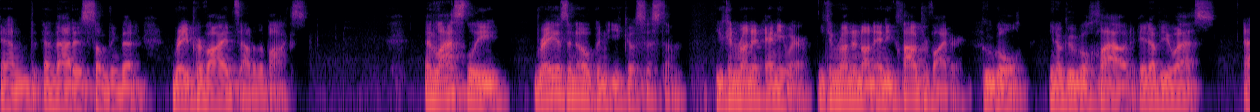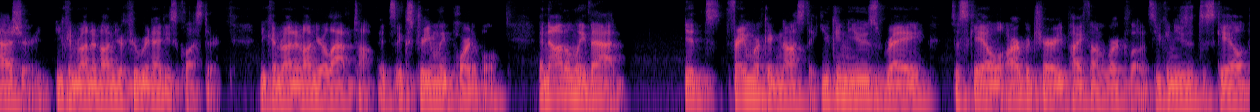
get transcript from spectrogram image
and and that is something that Ray provides out of the box. And lastly, Ray is an open ecosystem. You can run it anywhere. You can run it on any cloud provider, Google, you know, Google Cloud, AWS, Azure. You can run it on your Kubernetes cluster. You can run it on your laptop. It's extremely portable. And not only that, it's framework agnostic. You can use Ray to scale arbitrary Python workloads. You can use it to scale,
